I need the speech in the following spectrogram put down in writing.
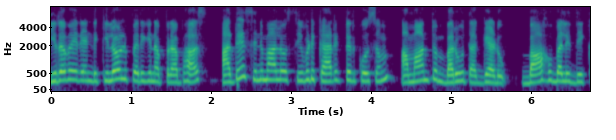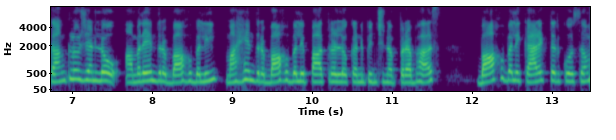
ఇరవై రెండు కిలోలు పెరిగిన ప్రభాస్ అదే సినిమాలో శివుడి క్యారెక్టర్ కోసం అమాంతం బరువు తగ్గాడు. బాహుబలి ది కంక్లూజన్లో అమరేంద్ర బాహుబలి మహేంద్ర బాహుబలి పాత్రల్లో కనిపించిన ప్రభాస్ బాహుబలి క్యారెక్టర్ కోసం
